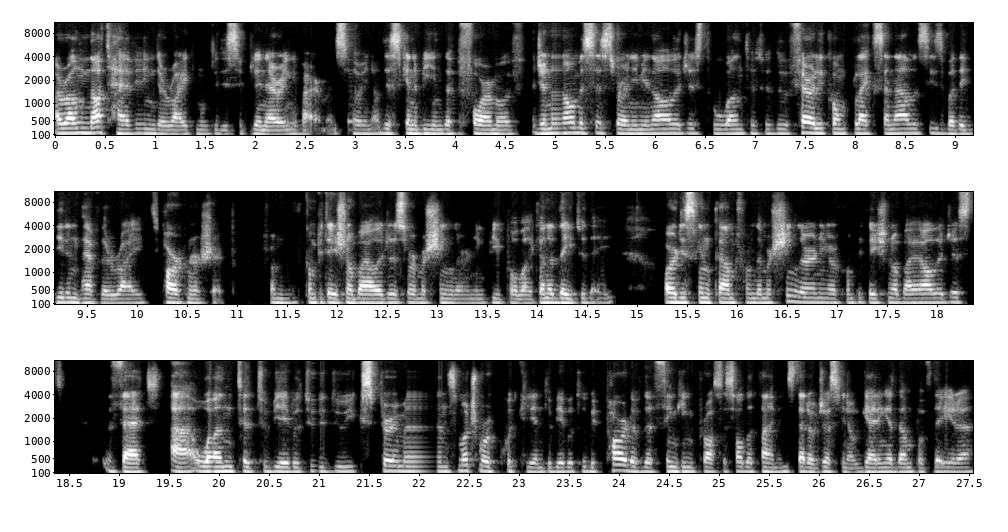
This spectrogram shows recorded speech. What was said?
around not having the right multidisciplinary environment. So, you know, this can be in the form of a genomicist or an immunologist who wanted to do fairly complex analyses, but they didn't have the right partnership from computational biologists or machine learning people like on a day to day. Or this can come from the machine learning or computational biologist that uh, wanted to be able to do experiments much more quickly and to be able to be part of the thinking process all the time instead of just you know getting a dump of data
